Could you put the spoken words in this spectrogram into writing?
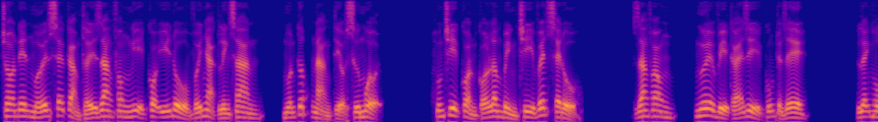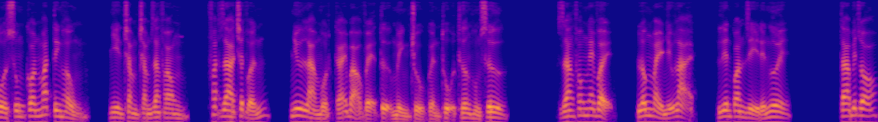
cho nên mới sẽ cảm thấy giang phong nghĩ có ý đồ với nhạc linh san, muốn cướp nàng tiểu sư muội. Húng chi còn có lâm bình chi vết xe đổ. Giang phong, ngươi vì cái gì cũng tuyệt dê. Lệnh hồ sung con mắt tinh hồng, nhìn chằm chằm giang phong, phát ra chất vấn, như là một cái bảo vệ tự mình chủ quyền thụ thương hùng sư. Giang phong nghe vậy, lông mày nhữ lại, liên quan gì đến ngươi? Ta biết rõ,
